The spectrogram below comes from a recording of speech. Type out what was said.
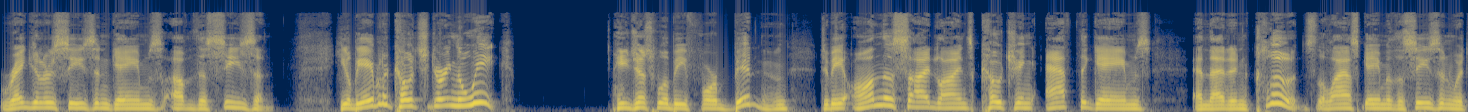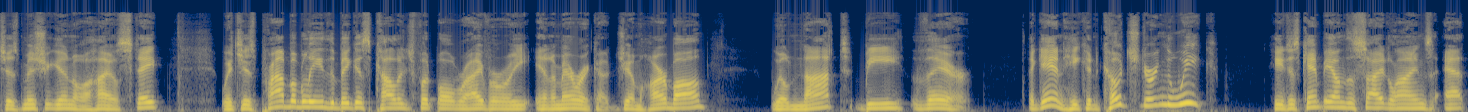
regular season games of the season. He'll be able to coach during the week. He just will be forbidden to be on the sidelines coaching at the games, and that includes the last game of the season, which is Michigan Ohio State, which is probably the biggest college football rivalry in America. Jim Harbaugh will not be there. Again, he can coach during the week. He just can't be on the sidelines at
